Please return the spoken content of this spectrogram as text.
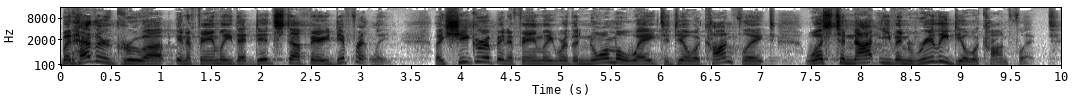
But Heather grew up in a family that did stuff very differently. Like she grew up in a family where the normal way to deal with conflict was to not even really deal with conflict.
